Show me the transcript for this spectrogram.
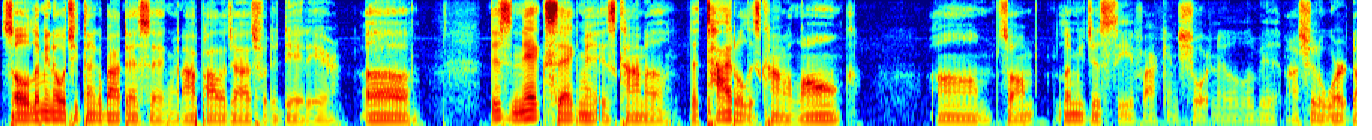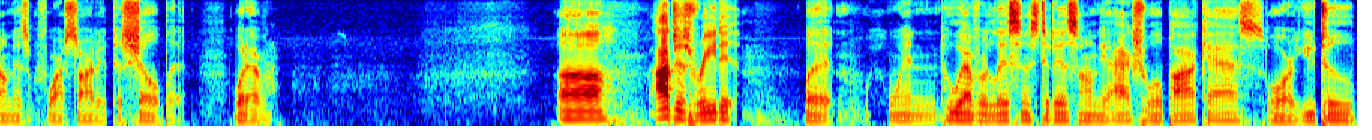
So let me know what you think about that segment. I apologize for the dead air. Uh, this next segment is kind of the title is kind of long. Um, so I'm let me just see if I can shorten it a little bit. I should have worked on this before I started the show, but whatever. Uh, I'll just read it, but when whoever listens to this on the actual podcast or YouTube,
